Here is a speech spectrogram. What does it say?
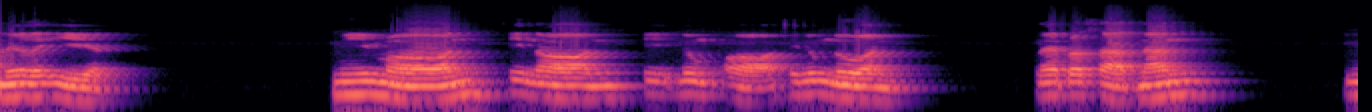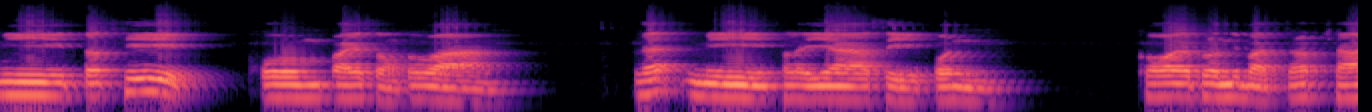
เนื้อละเอียด มีหมอนที่นอนที่นุ่มอ่อที่นุ่มนวลในปราสาทนั้น มีประทีปโคมไฟส่องสว่าง และมีภรรยาสี่คน คอยปรนนิบัติรับใช้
